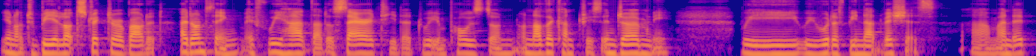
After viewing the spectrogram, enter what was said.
you know to be a lot stricter about it. I don't think if we had that austerity that we imposed on on other countries in germany we we would have been that vicious. Um, and it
